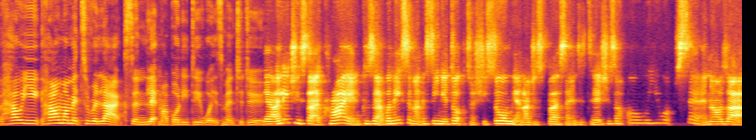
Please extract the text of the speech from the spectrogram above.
how are you how am I meant to relax and let my body do what it's meant to do? Yeah, I literally started crying because uh, when they sent out the senior doctor, she saw me and I just burst out into tears. She's like, Oh, were you upset? And I was like,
